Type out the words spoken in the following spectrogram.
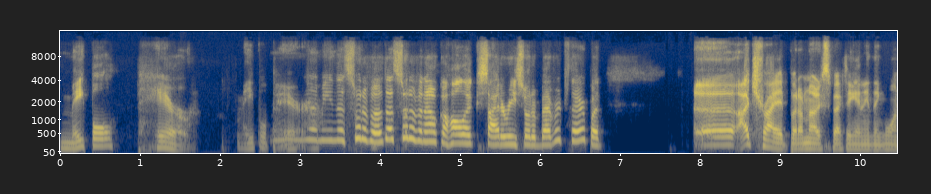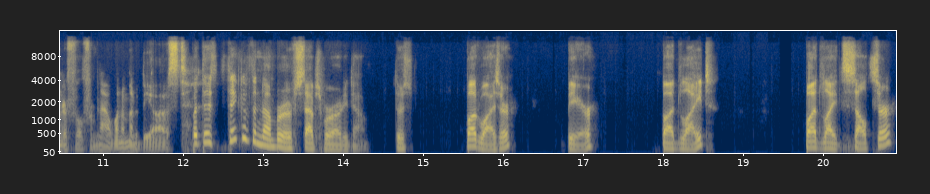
maple pear. Maple pear. I mean, that's sort of a that's sort of an alcoholic cidery sort of beverage there, but Uh, I try it, but I'm not expecting anything wonderful from that one. I'm gonna be honest. but there's think of the number of steps we're already down. There's Budweiser, beer, Bud Light, Bud Light seltzer,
